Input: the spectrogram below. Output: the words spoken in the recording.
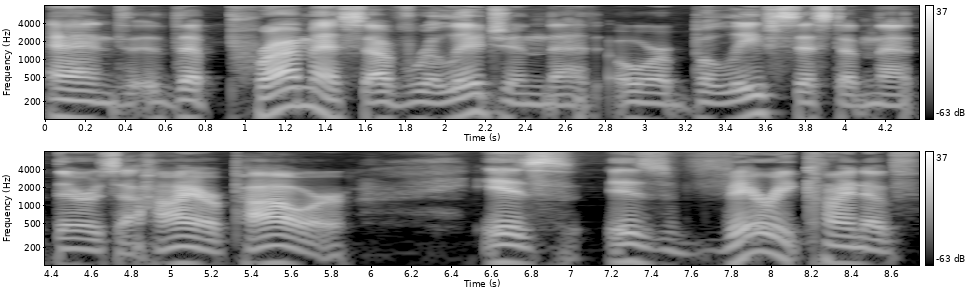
and the premise of religion that or belief system that there's a higher power is is very kind of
